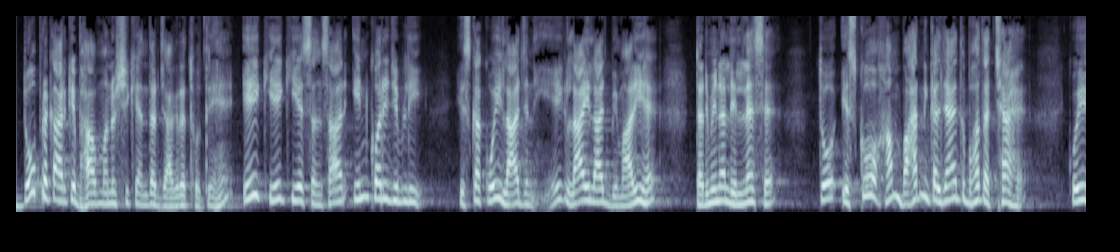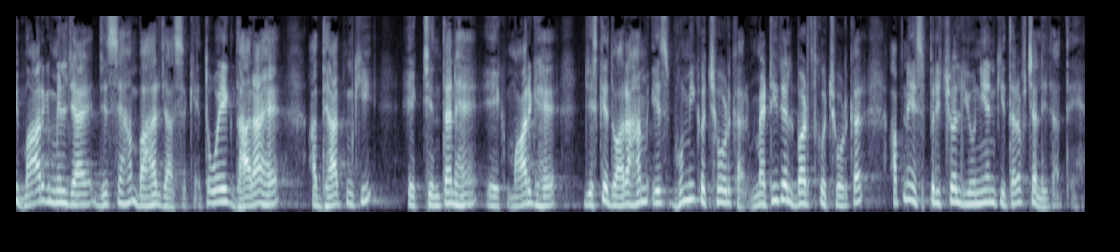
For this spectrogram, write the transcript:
दो प्रकार के भाव मनुष्य के अंदर जागृत होते हैं। एक ये कि ये संसार इनकॉरिजिबली इसका कोई इलाज नहीं है। एक लाइलाज बीमारी है टर्मिनल इलनेस है। तो इसको हम बाहर निकल जाएँ तो बहुत अच्छा है। कोई मार्ग मिल जाए जिससे हम बाहर जा सकें। तो वो एक धारा है, अध्यात्म की एक चिंतन है, एक मार्ग है, जिसके द्वारा हम इस भूमि को छोड़कर मेटीरियल बर्थ को छोड़कर अपने स्पिरिचुअल यूनियन की तरफ़ चले जाते हैं।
